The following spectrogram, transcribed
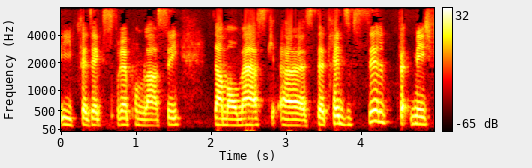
il faisait exprès pour me lancer dans mon masque. Euh, c'était très difficile, mais je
